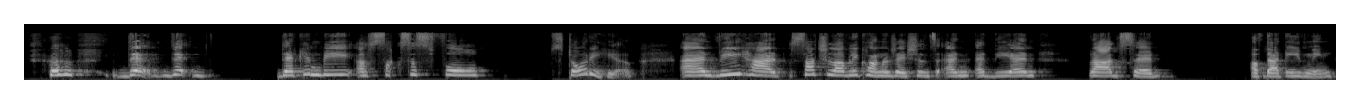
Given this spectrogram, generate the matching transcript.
there, there, there can be a successful story here. And we had such lovely conversations. And at the end, Raj said of that evening,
